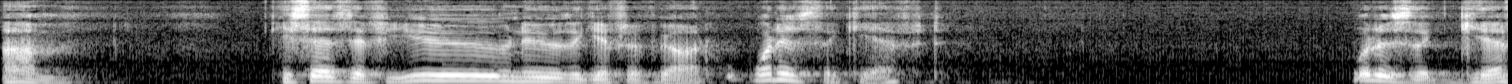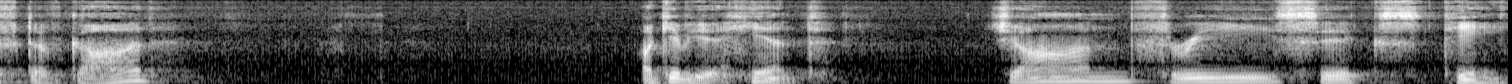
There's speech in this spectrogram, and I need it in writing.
Um, he says, If you knew the gift of God, what is the gift? What is the gift of God? I'll give you a hint. John 3 16.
